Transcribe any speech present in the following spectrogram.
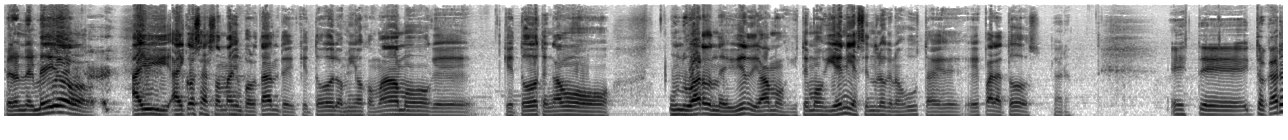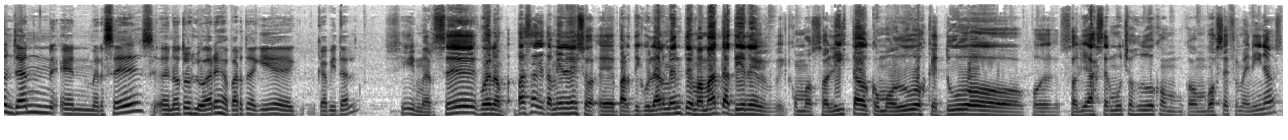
Pero en el medio hay, hay cosas que son más importantes, que todos los míos comamos, que, que todos tengamos un lugar donde vivir, digamos, y estemos bien y haciendo lo que nos gusta, es, es para todos. Claro. Este, ¿Tocaron ya en, en Mercedes, en otros lugares aparte de aquí de Capital? Sí, Mercedes, bueno, pasa que también es eso, eh, particularmente Mamata tiene como solista o como dúos que tuvo, porque solía hacer muchos dúos con, con voces femeninas,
